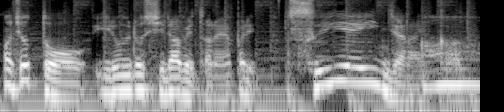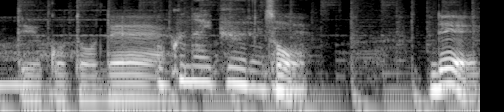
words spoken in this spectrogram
まあ、ちょっといろいろ調べたらやっぱり水泳いいんじゃないかっていうことで屋内プールで。そう。で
